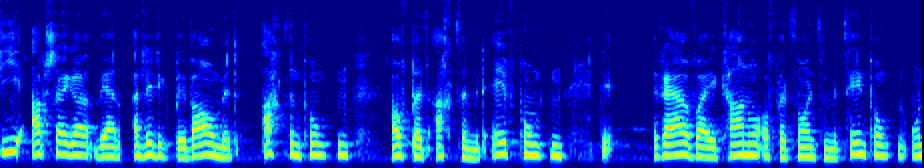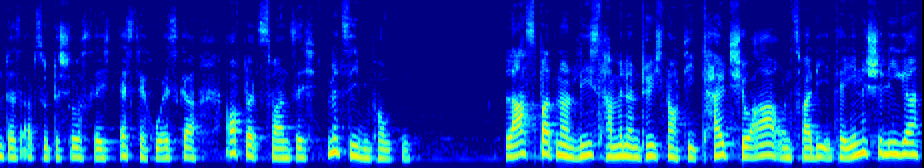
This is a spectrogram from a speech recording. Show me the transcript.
Die Absteiger wären Athletic Bilbao mit 18 Punkten, auf Platz 18 mit 11 Punkten, der Real Vallecano auf Platz 19 mit 10 Punkten und das absolute Schlusslicht Este Huesca auf Platz 20 mit 7 Punkten. Last but not least haben wir natürlich noch die Calcio A und zwar die italienische Liga.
